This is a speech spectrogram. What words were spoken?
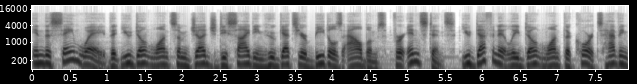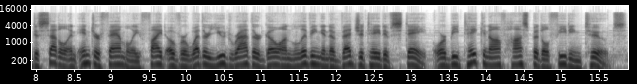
In the same way that you don't want some judge deciding who gets your Beatles albums, for instance, you definitely don't want the courts having to settle an inter-family fight over whether you'd rather go on living in a vegetative state or be taken off hospital feeding tubes.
